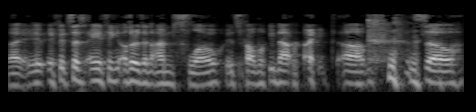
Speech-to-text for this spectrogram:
uh, if it says anything other than I'm slow, it's probably not right. Um, so,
